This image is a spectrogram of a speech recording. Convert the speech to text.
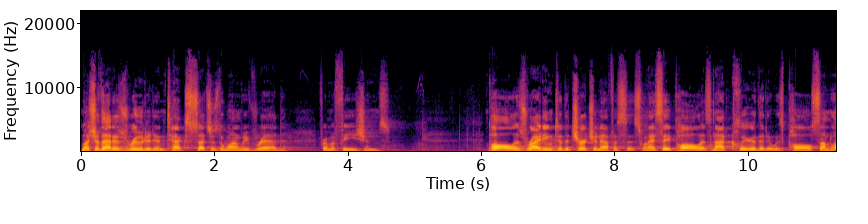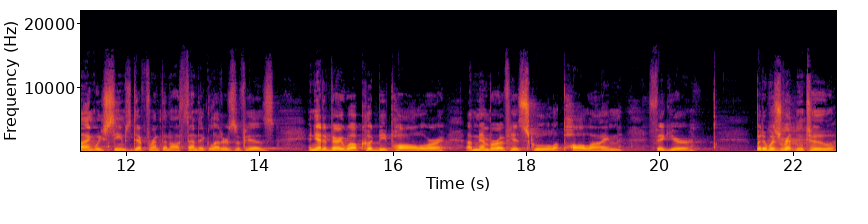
Much of that is rooted in texts such as the one we've read from Ephesians. Paul is writing to the church in Ephesus. When I say Paul, it's not clear that it was Paul. Some language seems different than authentic letters of his, and yet it very well could be Paul or a member of his school, a Pauline figure. But it was written to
